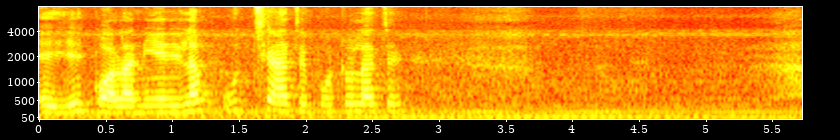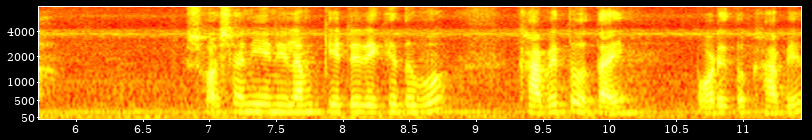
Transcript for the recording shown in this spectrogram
এই যে কলা নিয়ে নিলাম, উচ্ছে আছে, পটল আছে শশা নিয়ে নিলাম, কেটে রেখে দেবো। খাবে তো, তাই পরে তো খাবে।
